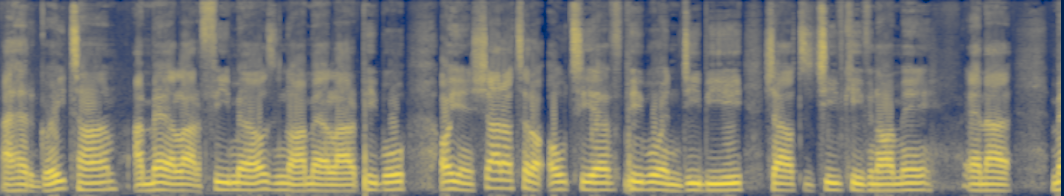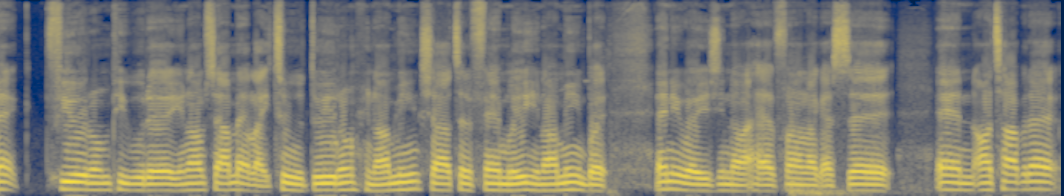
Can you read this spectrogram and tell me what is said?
I had a great time. I met a lot of females, you know, I met a lot of people. Oh yeah, and shout out to the OTF people and GBE. Shout out to Chief what I mean? And I met few of them people there, you know what I'm saying? I met like two or three of them, you know what I mean? Shout out to the family, you know what I mean? But anyways, you know, I had fun like I said. And on top of that,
